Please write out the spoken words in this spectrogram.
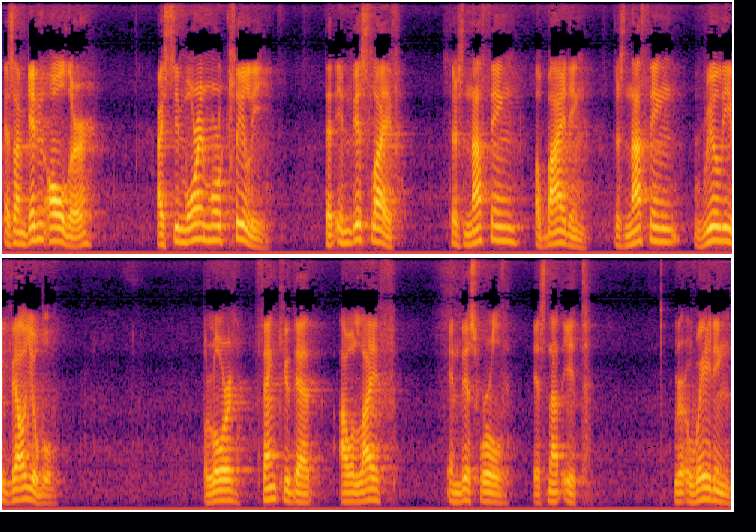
as I'm getting older, I see more and more clearly that in this life, there's nothing abiding, there's nothing really valuable. But Lord, thank you that our life in this world is not it. We're awaiting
